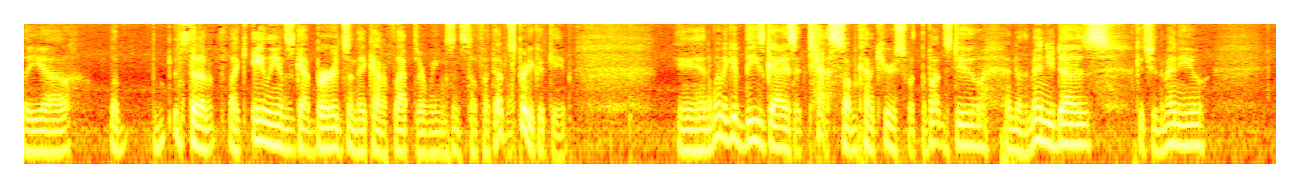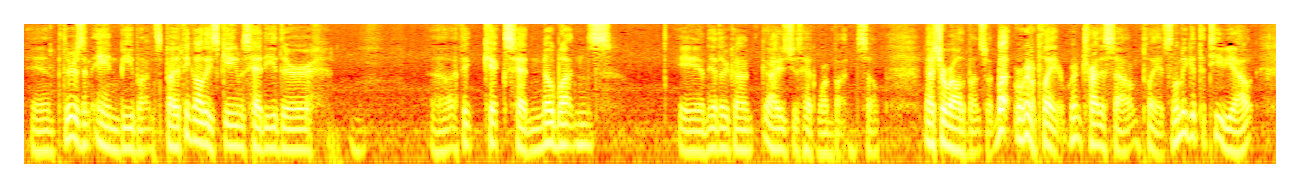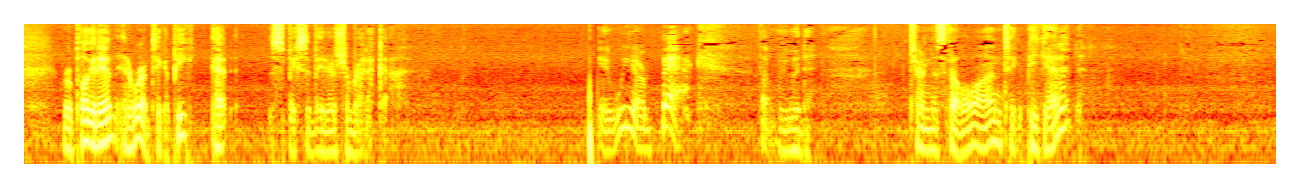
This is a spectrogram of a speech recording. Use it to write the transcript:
the, uh, the instead of like aliens, it's got birds and they kind of flap their wings and stuff like that. It's a pretty good game. And I'm going to give these guys a test, so I'm kind of curious what the buttons do. I know the menu does, get you in the menu. And there's an A and B buttons, but I think all these games had either. Uh, I think Qix had no buttons, and the other guys just had one button. So, not sure where all the buttons are. But we're going to play it. We're going to try this out and play it. So let me get the TV out. We're to plug it in, and we're going to take a peek at Space Invaders from Radica. Okay, we are back. I thought we would turn this fellow on, take a peek at it.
